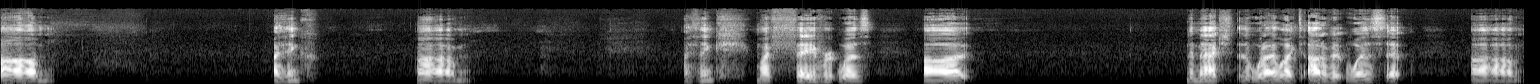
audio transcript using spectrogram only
Um, I think. Um, I think my favorite was uh, the match. That what I liked out of it was that um,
